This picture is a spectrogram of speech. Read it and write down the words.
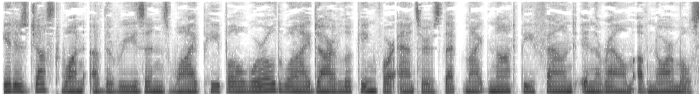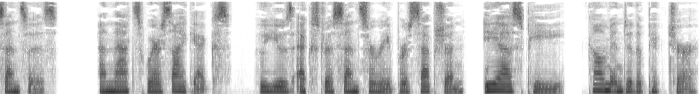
It is just one of the reasons why people worldwide are looking for answers that might not be found in the realm of normal senses. And that's where psychics, who use extrasensory perception, ESP, come into the picture,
